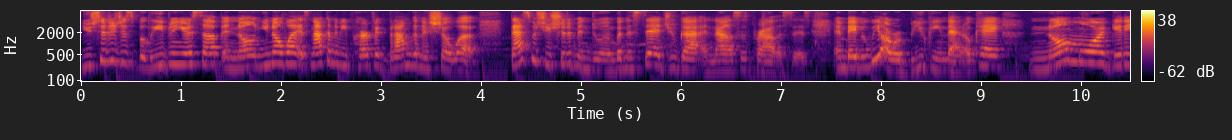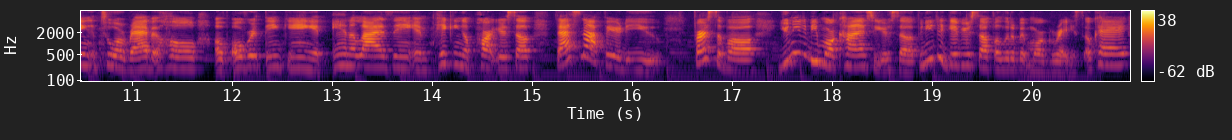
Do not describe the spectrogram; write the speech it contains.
You should have just believed in yourself and known, you know what, it's not gonna be perfect, but I'm gonna show up. That's what you should have been doing, but instead you got analysis paralysis. And baby, we are rebuking that, okay? No more getting into a rabbit hole of overthinking and analyzing and picking apart yourself. That's not fair to you. First of all, you need to be more kind to yourself. You need to give yourself a little bit more grace, okay?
